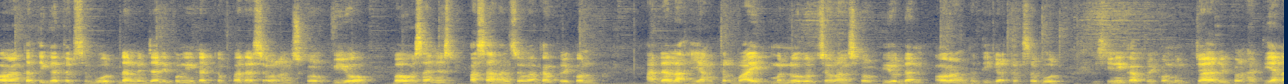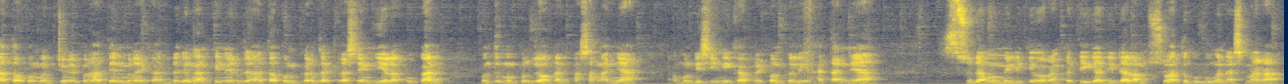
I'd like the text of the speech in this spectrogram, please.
orang ketiga tersebut dan menjadi pengikat kepada seorang Scorpio bahwasanya pasangan seorang Capricorn adalah yang terbaik menurut seorang Scorpio dan orang ketiga tersebut. Di sini Capricorn mencari perhatian ataupun mencuri perhatian mereka dengan kinerja ataupun kerja keras yang ia lakukan untuk memperjuangkan pasangannya. Namun di sini Capricorn kelihatannya sudah memiliki orang ketiga di dalam suatu hubungan asmara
